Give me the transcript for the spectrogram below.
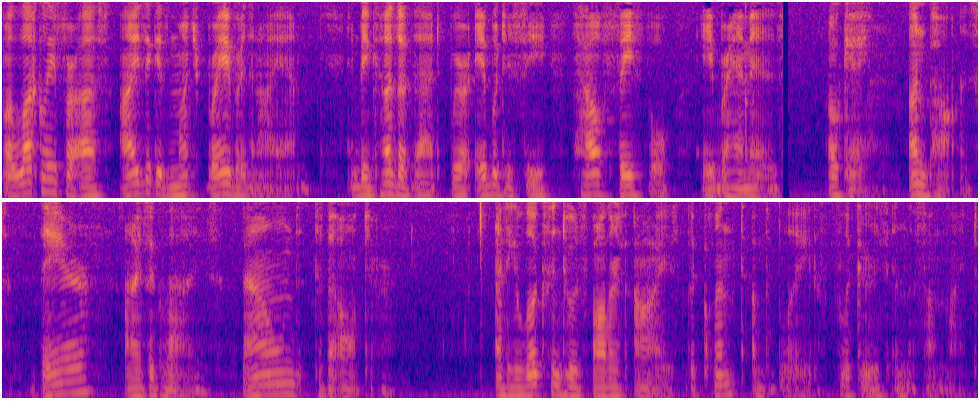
But luckily for us, Isaac is much braver than I am, and because of that, we are able to see how faithful Abraham is. Okay, unpause. There, Isaac lies, bound to the altar. As he looks into his father's eyes, the glint of the blade flickers in the sunlight.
